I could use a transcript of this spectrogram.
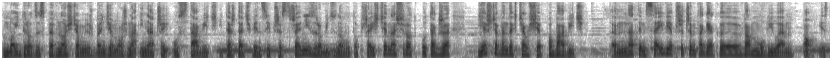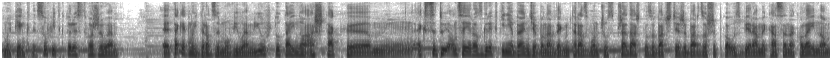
moi drodzy, z pewnością już będzie można inaczej ustawić i też dać więcej przestrzeni, zrobić znowu to przejście na środku, także jeszcze będę chciał się pobawić na tym save'ie, przy czym tak jak e, wam mówiłem, o, jest mój piękny sufit, który stworzyłem. E, tak jak moi drodzy mówiłem, już tutaj no aż tak um, ekscytującej rozgrywki nie będzie, bo nawet jakbym teraz włączył sprzedaż, to zobaczcie, że bardzo szybko uzbieramy kasę na kolejną.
